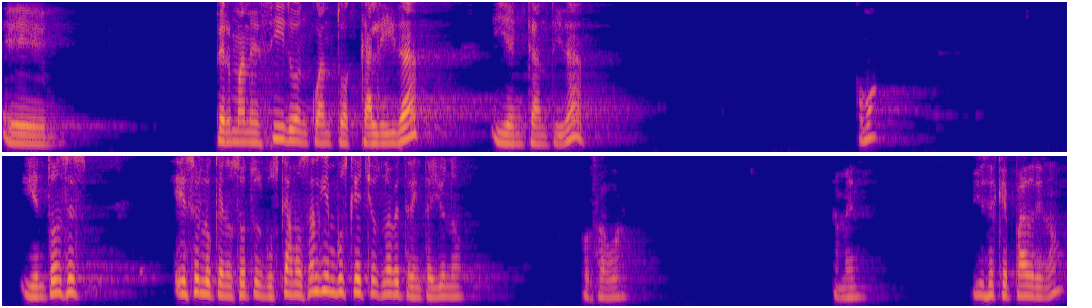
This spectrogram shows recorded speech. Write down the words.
eh, permanecido en cuanto a calidad y en cantidad. ¿Cómo? Y entonces, eso es lo que nosotros buscamos. Alguien busque Hechos 9:31, por favor. Amén. Dice que padre, ¿no?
